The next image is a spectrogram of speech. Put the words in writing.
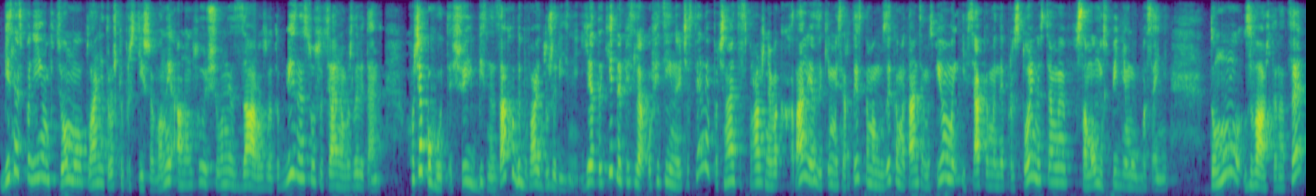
Бізнес-подіям в цьому плані трошки простіше. Вони анонсують, що вони за розвиток бізнесу, соціально важливі теми. Хоча погодьтесь, що і бізнес-заходи бувають дуже різні. Є такі, де після офіційної частини починається справжня вакханалія з якимись артистами, музиками, танцями, співами і всякими непристойностями в самому спідньому басейні. Тому зважте на це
